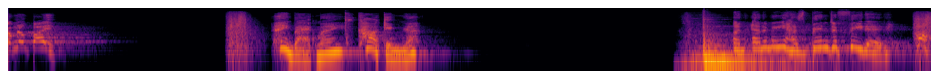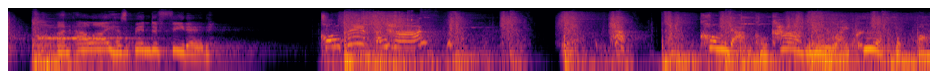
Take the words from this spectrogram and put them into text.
กำลังไปให้แบกไหมข้าเก่งนะ An enemy has been defeated. An ally has been defeated. คมครีบสังหารฮะคมดาบของข้ามีไว้เพื่อปกป้อง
